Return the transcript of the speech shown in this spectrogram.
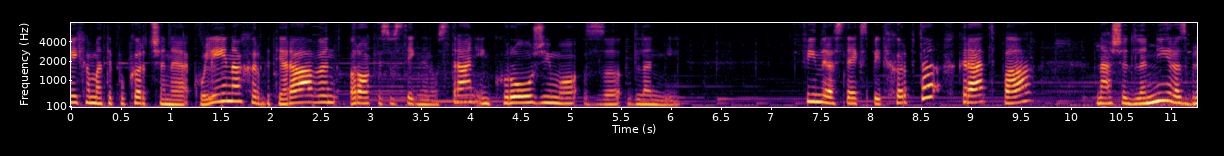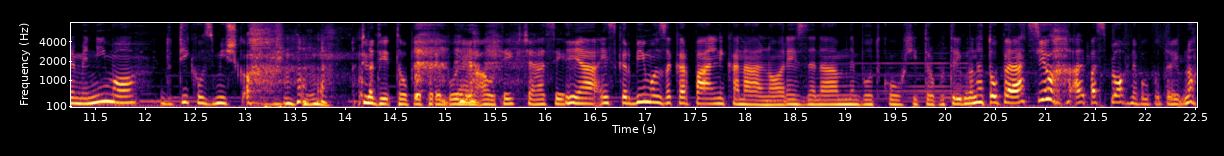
meha imate pokrčene kolena, hrbet je raven, roke so stegnjene v stran in krožimo z dlanmi. Fin razteg spet hrbta, hkrati pa naše dlani razbremenimo dotikov z miško. Tudi to potrebujemo ja. v teh časih. Ja, in skrbimo za karpalni kanal, no, res, da nam ne bo tako hitro potrebno na to operacijo, ali pa sploh ne bo potrebno.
